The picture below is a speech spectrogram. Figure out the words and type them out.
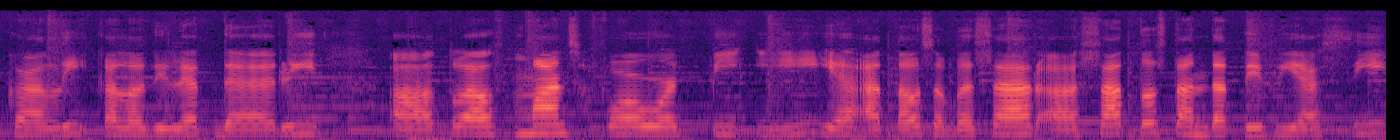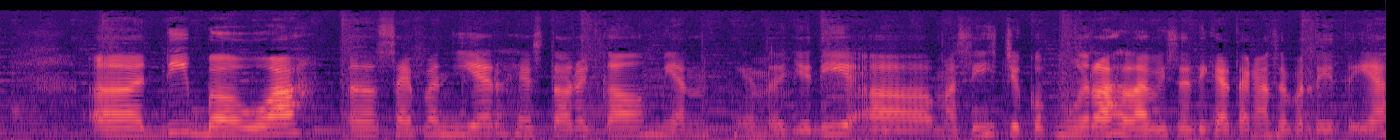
kali kalau dilihat dari uh, 12 months forward PE ya atau sebesar uh, satu standar deviasi uh, di bawah uh, seven year historical mean gitu. Hmm. Jadi uh, masih cukup murah lah bisa dikatakan seperti itu ya.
